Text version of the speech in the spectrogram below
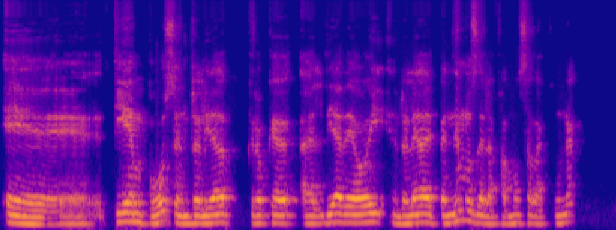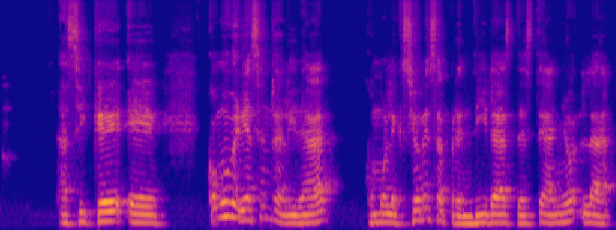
eh, tiempos. En realidad, creo que al día de hoy, en realidad dependemos de la famosa vacuna. Así que, eh, ¿cómo verías en realidad como lecciones aprendidas de este año la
